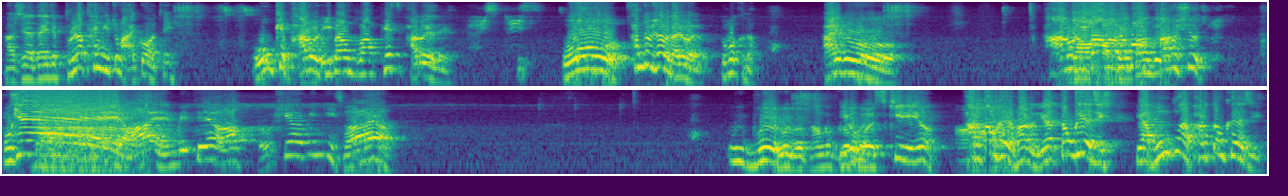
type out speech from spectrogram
아 진짜 나 이제 블락 타이밍 좀 알 것 같아. 오케이 바로 리바운드 막 패스 바로 해야 돼 오 3점 샷으로 날려가요. 너무 크다. 아이고. 바로 리바운드. 바로 슛 오케이! 아 MVP에요. 너 히어빈이. 좋아요. 어, 뭐야 뭐야 뭐야 방금 이거 뭐 skill이에요? 아. 바로 dunk야 바로. 야 dunk 해야지. 야 몽구나 바로 dunk 해야지.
